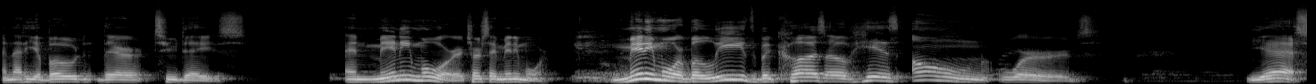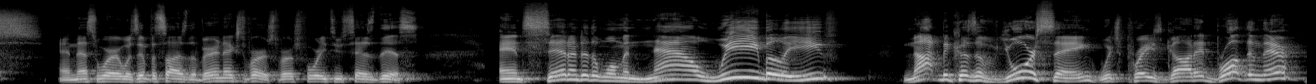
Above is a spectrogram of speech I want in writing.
And that he abode there two days. And many more, church say many more. Many more believed because of his own words. Yes, And that's where it was emphasized. The very next verse, verse 42 says this And said unto the woman, Now we believe, not because of your saying, which praise God had brought them there.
